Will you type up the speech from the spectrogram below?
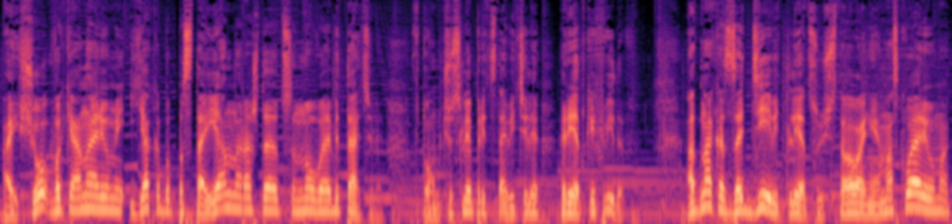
А еще в океанариуме якобы постоянно рождаются новые обитатели, в том числе представители редких видов. Однако за 9 лет существования Москвариума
